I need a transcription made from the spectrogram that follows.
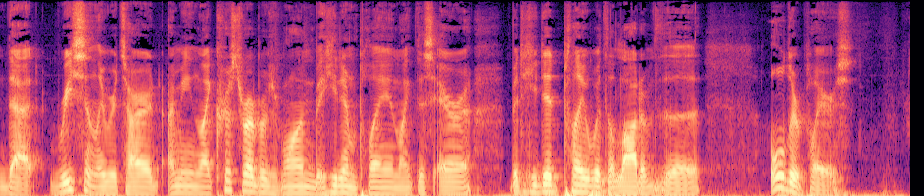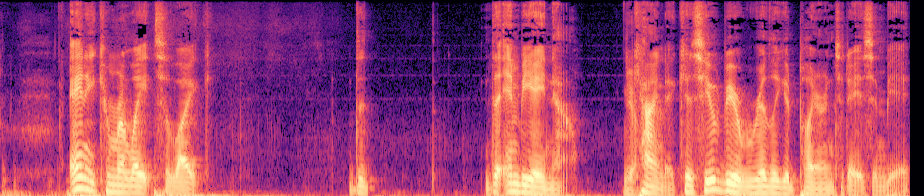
that recently retired. I mean, like Chris Webber's one, but he didn't play in like this era. But he did play with a lot of the older players, and he can relate to like the the NBA now, Yeah. kinda, because he would be a really good player in today's NBA.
